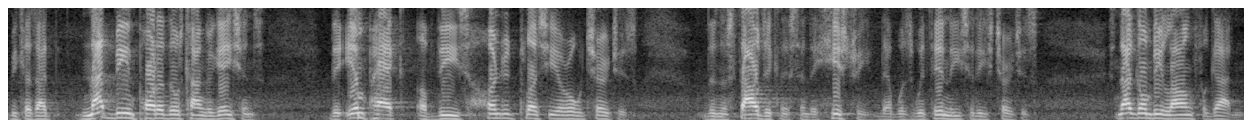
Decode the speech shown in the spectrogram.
Because I, not being part of those congregations, the impact of these hundred plus year old churches, the nostalgicness and the history that was within each of these churches, it's not going to be long forgotten,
